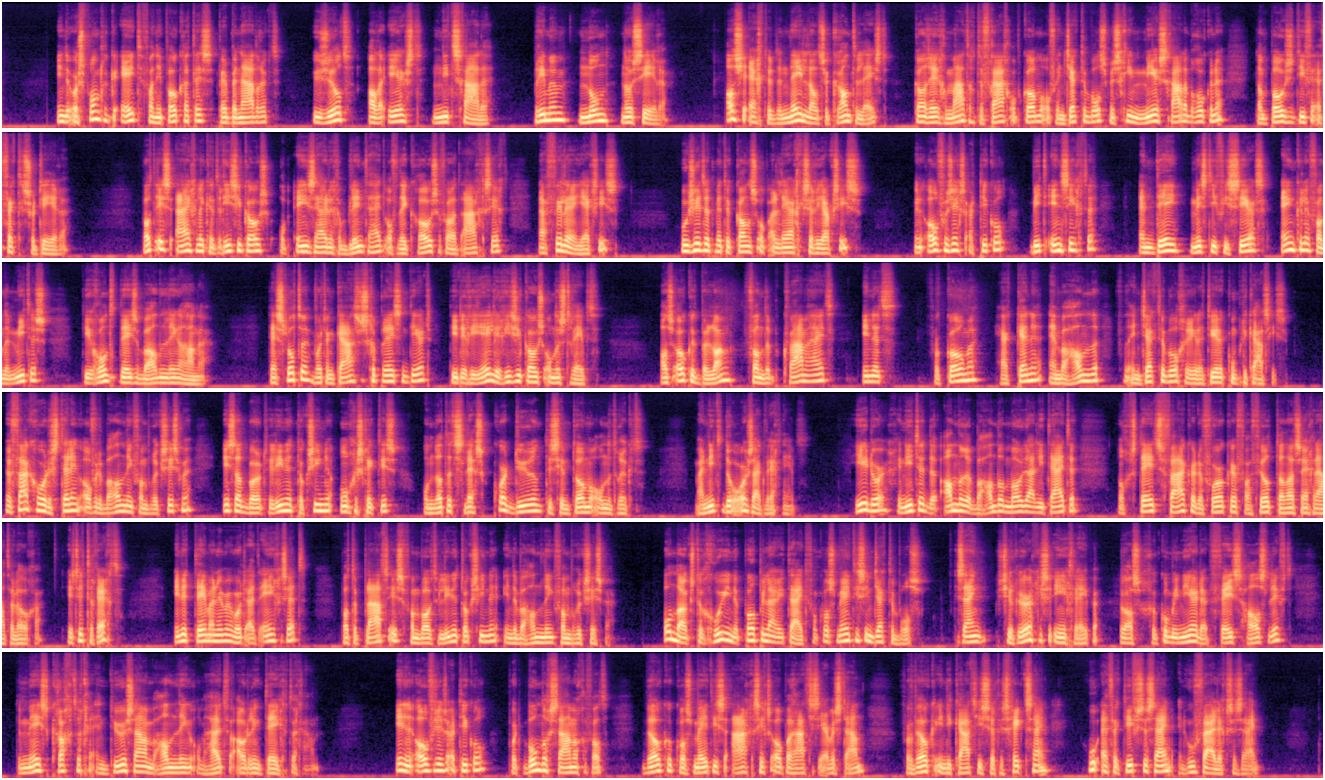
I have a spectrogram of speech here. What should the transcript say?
In de oorspronkelijke eed van Hippocrates werd benadrukt: U zult allereerst niet schaden. Primum non nocere. Als je echter de Nederlandse kranten leest, kan regelmatig de vraag opkomen of injectables misschien meer schade berokkenen dan positieve effecten sorteren. Wat is eigenlijk het risico's op eenzijdige blindheid of necrose van het aangezicht na fillerinjecties? Hoe zit het met de kans op allergische reacties? Een overzichtsartikel biedt inzichten en demystificeert enkele van de mythes die rond deze behandelingen hangen. Ten slotte wordt een casus gepresenteerd die de reële risico's onderstreept, als ook het belang van de bekwaamheid in het voorkomen, herkennen en behandelen van injectable gerelateerde complicaties. Een vaak gehoorde stelling over de behandeling van bruxisme is dat botuline-toxine ongeschikt is omdat het slechts kortdurend de symptomen onderdrukt, maar niet de oorzaak wegneemt. Hierdoor genieten de andere behandelmodaliteiten nog steeds vaker de voorkeur van veel tandartsen en genatologen. Is dit terecht? In dit themanummer wordt uiteengezet wat de plaats is van botulinetoxine in de behandeling van bruxisme. Ondanks de groeiende populariteit van cosmetische injectables zijn chirurgische ingrepen, zoals gecombineerde face-halslift, de meest krachtige en duurzame behandelingen om huidveroudering tegen te gaan. In een overzichtsartikel wordt bondig samengevat welke cosmetische aangezichtsoperaties er bestaan, voor welke indicaties ze geschikt zijn hoe effectief ze zijn en hoe veilig ze zijn.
